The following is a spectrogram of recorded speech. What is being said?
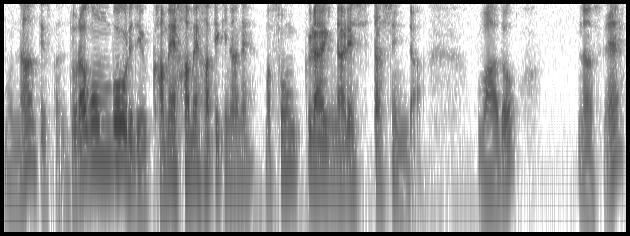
もうなんていうんですかね。ドラゴンボールでいうカメハメハ的なね、まあ、そんくらい慣れ親しんだ。ワード？なんですね。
